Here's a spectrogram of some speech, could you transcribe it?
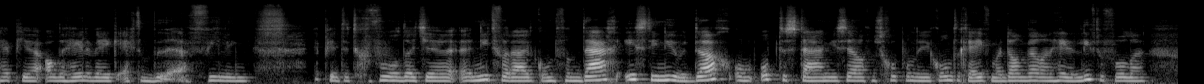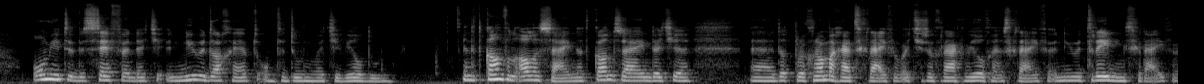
heb je al de hele week echt een feeling. Heb je het gevoel dat je uh, niet vooruit komt. Vandaag is die nieuwe dag om op te staan. Jezelf een schop onder je kont te geven. Maar dan wel een hele liefdevolle. Om je te beseffen dat je een nieuwe dag hebt om te doen wat je wil doen. En het kan van alles zijn. Het kan zijn dat je uh, dat programma gaat schrijven wat je zo graag wil gaan schrijven. Een nieuwe training schrijven.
